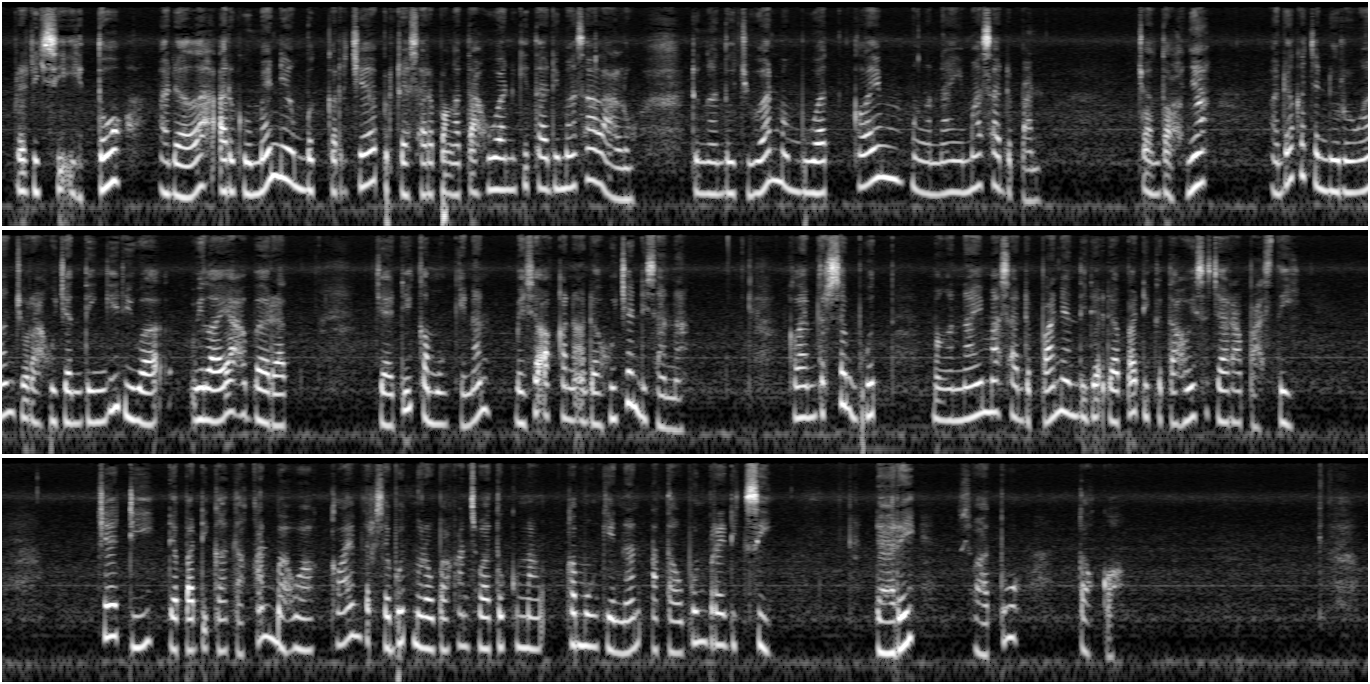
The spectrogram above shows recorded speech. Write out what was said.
Prediksi itu adalah argumen yang bekerja berdasar pengetahuan kita di masa lalu dengan tujuan membuat klaim mengenai masa depan. Contohnya, ada kecenderungan curah hujan tinggi di wilayah barat. Jadi kemungkinan besok akan ada hujan di sana. Klaim tersebut mengenai masa depan yang tidak dapat diketahui secara pasti. Jadi, dapat dikatakan bahwa klaim tersebut merupakan suatu kemungkinan ataupun prediksi dari suatu tokoh.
